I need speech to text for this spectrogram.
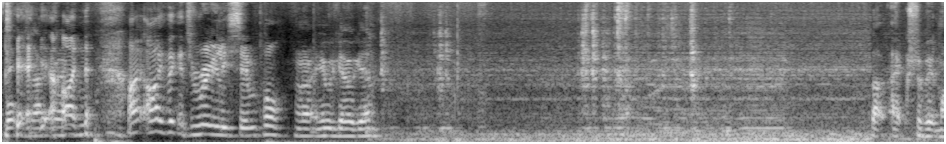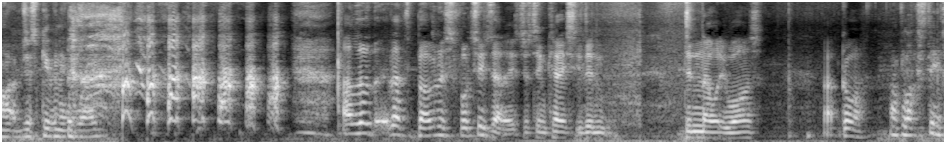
What that, I, kn- I, I think it's really simple. All right, here we go again. That extra bit might have just given it away. I love that. That's bonus footage. That is just in case you didn't didn't know what it was. Uh, go on. I've lost it.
